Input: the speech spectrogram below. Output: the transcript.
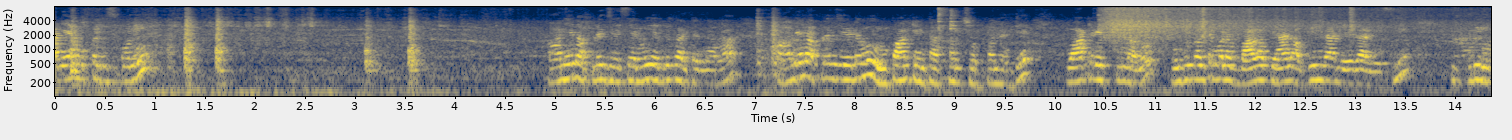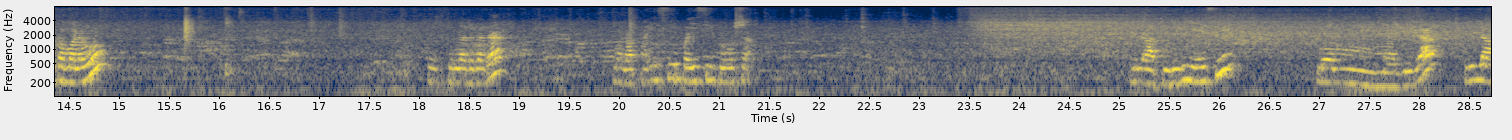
ఆనియన్ ముక్క తీసుకొని ఆనియన్ అప్లై చేశాను. ఎందుకంటున్నారా ఆనియన్ అప్లై చేయడం ఇంపార్టెంట్ అసలు చెప్పాలంటే. వాటర్ వేసుకున్నాను. ఎందుకంటే మనకు బాగా ప్యాన్ అవ్విందా లేదా అనేసి ఇప్పుడు ఇంకా మనము చూస్తున్నారు కదా. మన పైసీ పైసీ దోశ. ఇలా పిండి వేసి నెమ్మదిగా ఇలా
